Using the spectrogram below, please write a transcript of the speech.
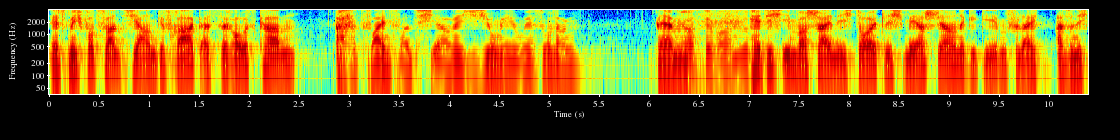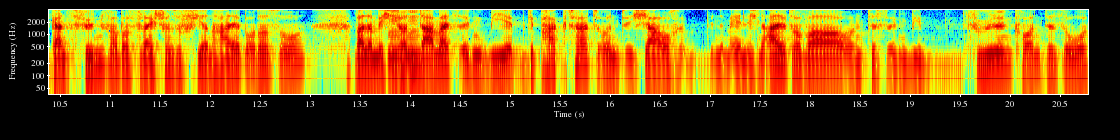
hätte ich mich vor 20 Jahren gefragt, als der rauskam, ach, vor 22 Jahre, Junge, Junge, so lang. Ähm, Ja, ist der Wahnsinn. Hätte ich ihm wahrscheinlich deutlich mehr Sterne gegeben, vielleicht, also nicht ganz fünf, aber vielleicht schon so viereinhalb oder so, weil er mich Mhm. schon damals irgendwie gepackt hat und ich ja auch in einem ähnlichen Alter war und das irgendwie fühlen konnte so.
